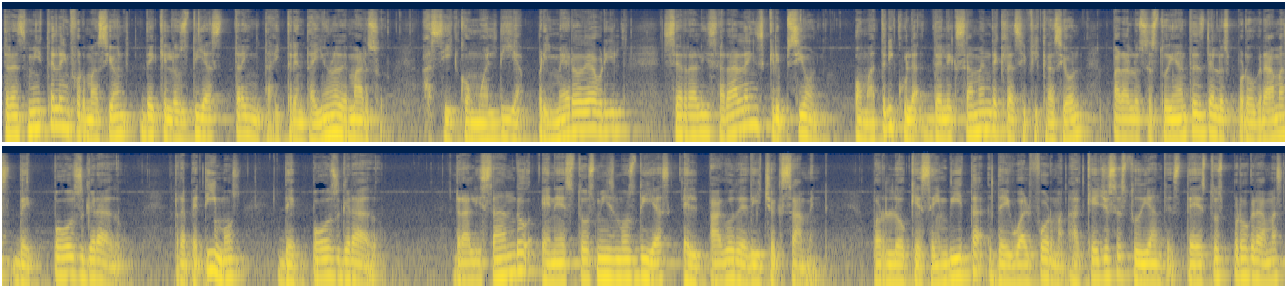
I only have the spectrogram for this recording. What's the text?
transmite la información de que los días 30 y 31 de marzo, así como el día 1 de abril, se realizará la inscripción o matrícula del examen de clasificación para los estudiantes de los programas de posgrado. Repetimos, de posgrado realizando en estos mismos días el pago de dicho examen, por lo que se invita de igual forma a aquellos estudiantes de estos programas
